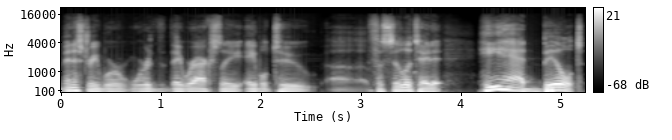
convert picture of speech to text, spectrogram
ministry, where, where they were actually able to uh, facilitate it, he had built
